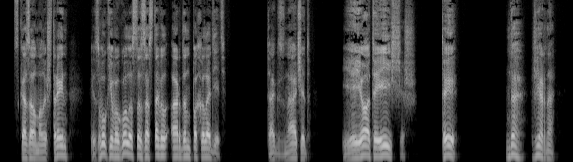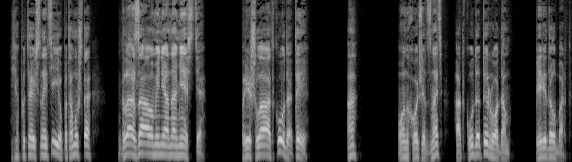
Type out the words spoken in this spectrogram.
— сказал малыш Трейн, и звук его голоса заставил Арден похолодеть. «Так значит, ее ты ищешь. Ты?» «Да, верно. Я пытаюсь найти ее, потому что...» «Глаза у меня на месте!» Пришла откуда ты? А? Он хочет знать, откуда ты родом, передал Барт.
